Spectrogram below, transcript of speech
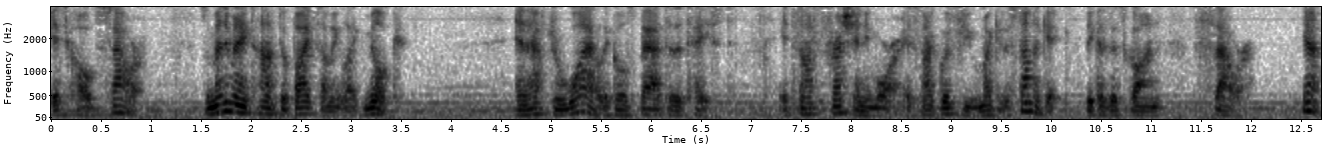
It's called sour. So many, many times you'll buy something like milk, and after a while it goes bad to the taste. It's not fresh anymore. It's not good for you. You might get a stomach ache because it's gone sour. Yeah.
